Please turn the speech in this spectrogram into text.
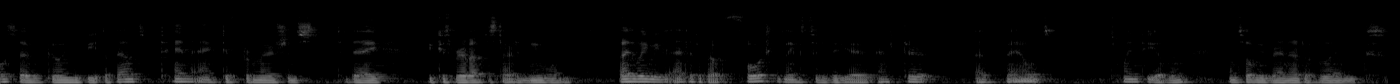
also going to be about 10 active promotions today because we're about to start a new one. By the way, we've added about 40 links to the video after about 20 of them until we ran out of links.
